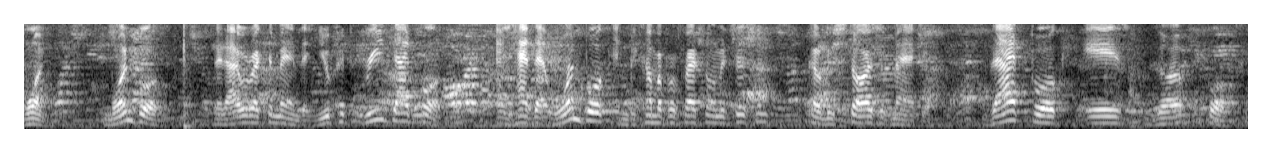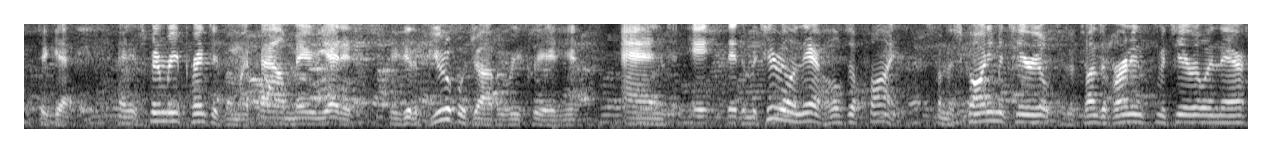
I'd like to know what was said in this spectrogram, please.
one, one book that I would recommend that you could read that book and have that one book and become a professional magician, that would be Stars of Magic. That book is the book to get. And it's been reprinted by my pal Meir Yedid. He did a beautiful job of recreating it. And it, the, the material in there holds up fine. From the Scarne material to the tons of Vernon material in there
